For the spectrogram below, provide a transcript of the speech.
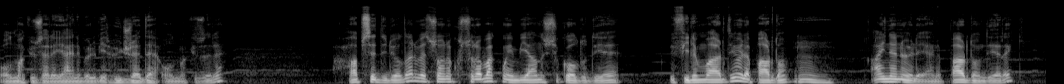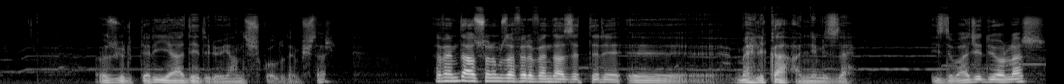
olmak üzere yani böyle bir hücrede olmak üzere hapsediliyorlar ve sonra kusura bakmayın bir yanlışlık oldu diye bir film vardı ya öyle pardon. Hmm. Aynen öyle yani pardon diyerek özgürlükleri iade ediliyor yanlışlık oldu demişler. Efendim daha sonra Muzaffer Efendi Hazretleri e, Mehlika annemizle izdivac ediyorlar.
